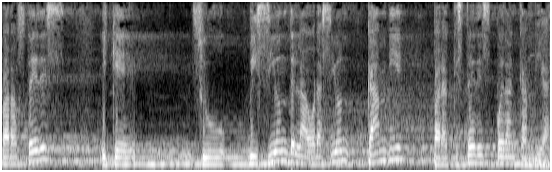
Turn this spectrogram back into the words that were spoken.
para ustedes y que su visión de la oración cambie para que ustedes puedan cambiar.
